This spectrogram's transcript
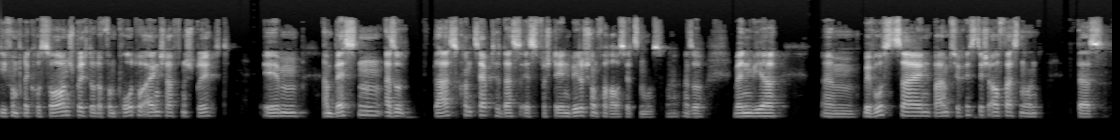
die von Präkursoren spricht oder von Proto-Eigenschaften spricht, eben am besten, also das Konzept, das es verstehen will, schon voraussetzen muss. Also wenn wir ähm, Bewusstsein psychistisch auffassen und das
